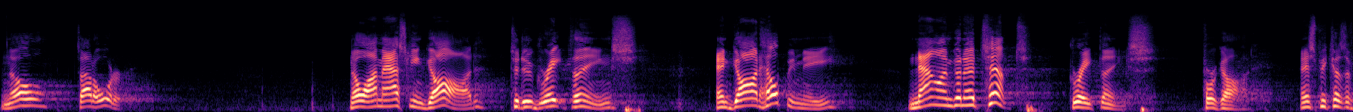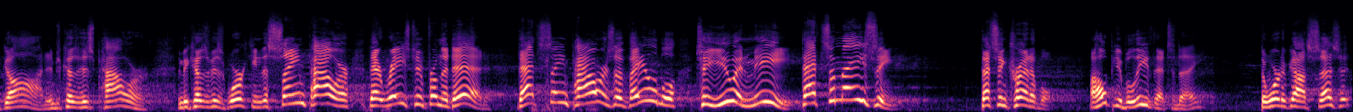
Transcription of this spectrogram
No, it's out of order. No, I'm asking God to do great things and God helping me now I'm going to attempt great things for God. And it's because of God and because of His power and because of His working. The same power that raised Him from the dead, that same power is available to you and me. That's amazing. That's incredible. I hope you believe that today. The Word of God says it.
